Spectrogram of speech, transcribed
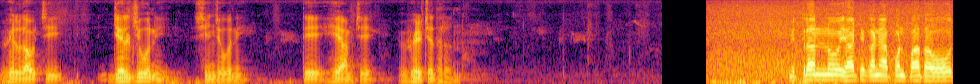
वेलगावची जलजीवनी शिंजवनी ते हे आमचे वेळचे धरण. मित्रांनो ह्या ठिकाणी आपण पाहत आहोत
